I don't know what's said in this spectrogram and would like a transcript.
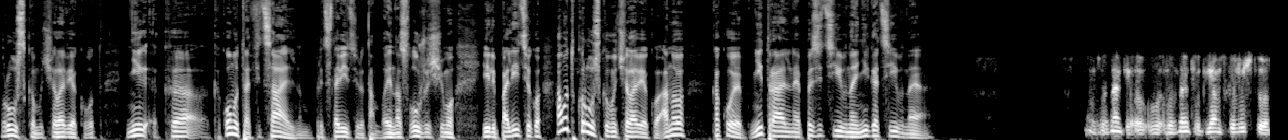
русскому человеку, вот не к какому-то официальному представителю, там, военнослужащему или политику, а вот к русскому человеку, оно какое? Нейтральное, позитивное, негативное? Вы знаете, вы, вы знаете, вот я вам скажу, что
